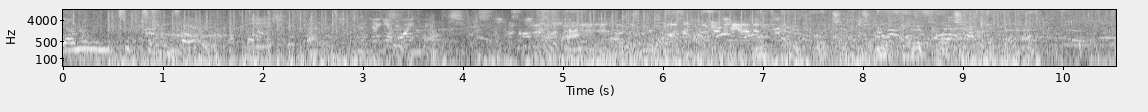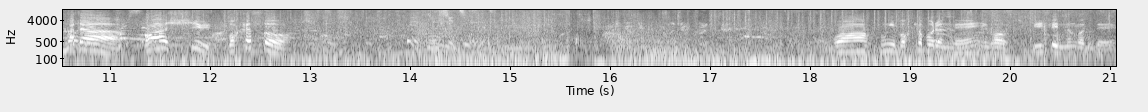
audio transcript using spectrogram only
영웅은 죽지 목표를 포착했다. 가자! 와씨! 먹혔어 와 궁이 먹혀버렸네. 이거 밀 수 있는 건데.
